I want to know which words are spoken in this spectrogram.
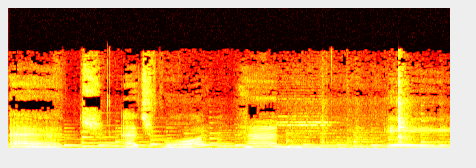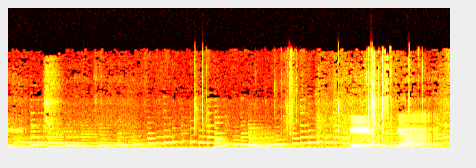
H. H for hen. Eight. Eight sketch.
